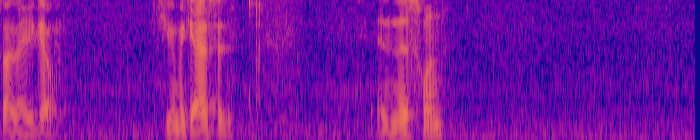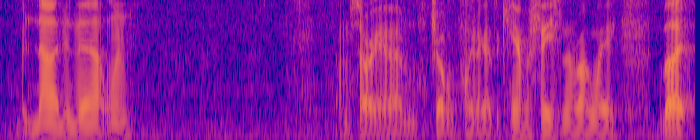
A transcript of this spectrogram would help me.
So there you go. Humic acid in this one, but not in that one. I'm sorry, I'm having trouble pointing. I got the camera facing the wrong way. But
